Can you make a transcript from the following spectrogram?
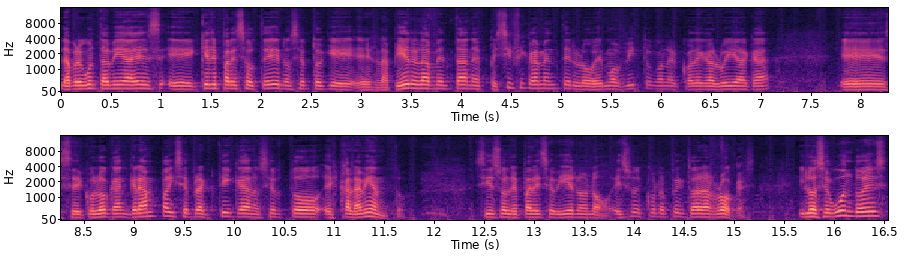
La pregunta mía es, eh, ¿qué les parece a ustedes, ¿no es cierto?, que en la piedra de las ventanas específicamente, lo hemos visto con el colega Luis acá, eh, se colocan grampas y se practica, ¿no es cierto?, escalamiento. Si eso les parece bien o no. Eso es con respecto a las rocas. Y lo segundo es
